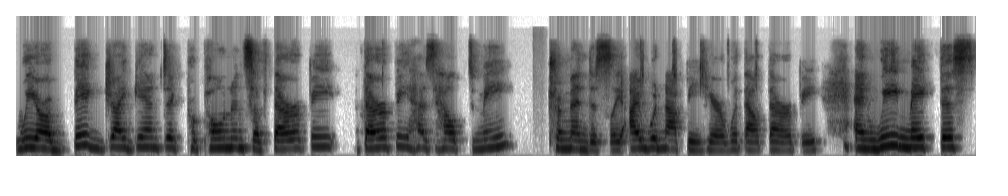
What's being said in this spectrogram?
We are big, gigantic proponents of therapy. Therapy has helped me tremendously. I would not be here without therapy. And we make this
